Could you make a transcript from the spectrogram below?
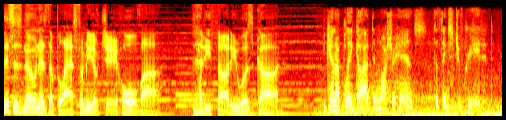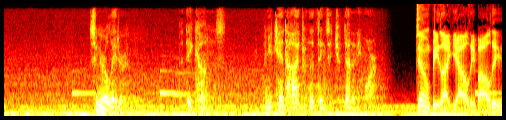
This is known as the blasphemy of Jehovah, that he thought he was God. You cannot play God, then wash your hands of the things that you've created. Sooner or later, the day comes when you can't hide from the things that you've done anymore. Don't be like Yaldi Baldi.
